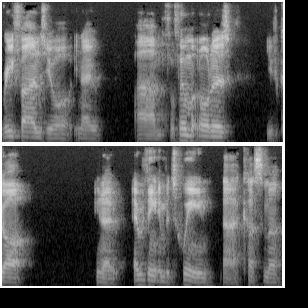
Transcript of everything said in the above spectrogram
refunds, your you know um, fulfillment orders. You've got you know everything in between that a customer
